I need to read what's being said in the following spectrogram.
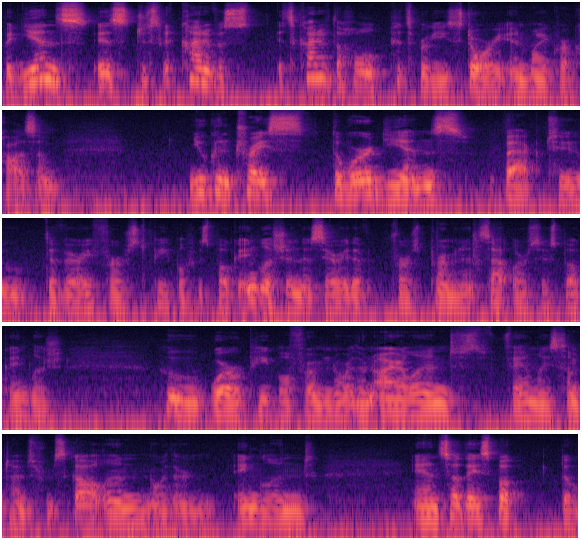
but Yinz is just a kind of a, it's kind of the whole Pittsburghese story in microcosm. You can trace the word Yinz back to the very first people who spoke English in this area, the first permanent settlers who spoke English, who were people from Northern Ireland, families sometimes from Scotland, Northern England, and so they spoke the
